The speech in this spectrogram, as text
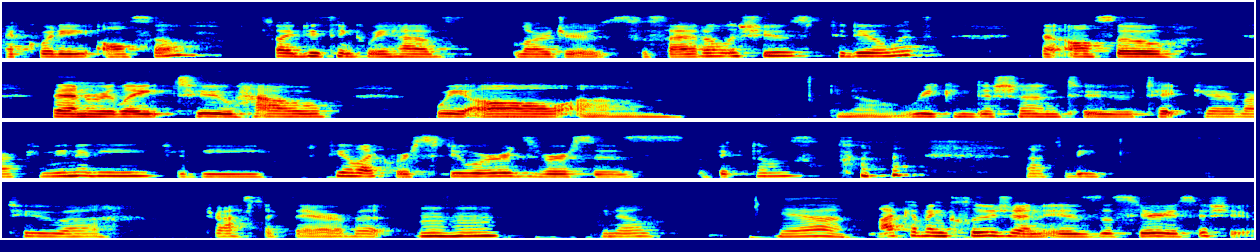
equity also. So I do think we have larger societal issues to deal with that also then relate to how we all, um, you know, reconditioned to take care of our community, to be feel like we're stewards versus victims. Not to be too uh, drastic there, but mm-hmm. you know, yeah, lack of inclusion is a serious issue.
